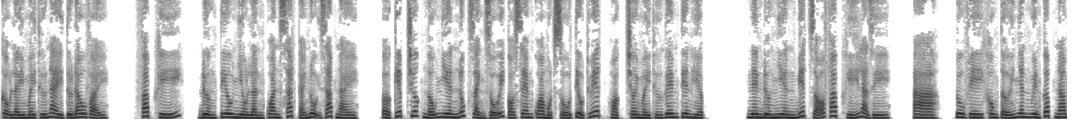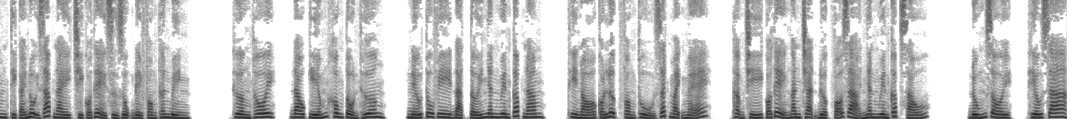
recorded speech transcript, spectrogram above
cậu lấy mấy thứ này từ đâu vậy? Pháp khí, Đường Tiêu nhiều lần quan sát cái nội giáp này, ở kiếp trước ngẫu nhiên lúc rảnh rỗi có xem qua một số tiểu thuyết hoặc chơi mấy thứ game tiên hiệp, nên đương nhiên biết rõ pháp khí là gì. À, tu vi không tới nhân nguyên cấp 5 thì cái nội giáp này chỉ có thể sử dụng để phòng thân bình. Thường thôi, đao kiếm không tổn thương, nếu tu vi đạt tới nhân nguyên cấp 5 thì nó có lực phòng thủ rất mạnh mẽ, thậm chí có thể ngăn chặn được võ giả nhân nguyên cấp 6. Đúng rồi, thiếu gia,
